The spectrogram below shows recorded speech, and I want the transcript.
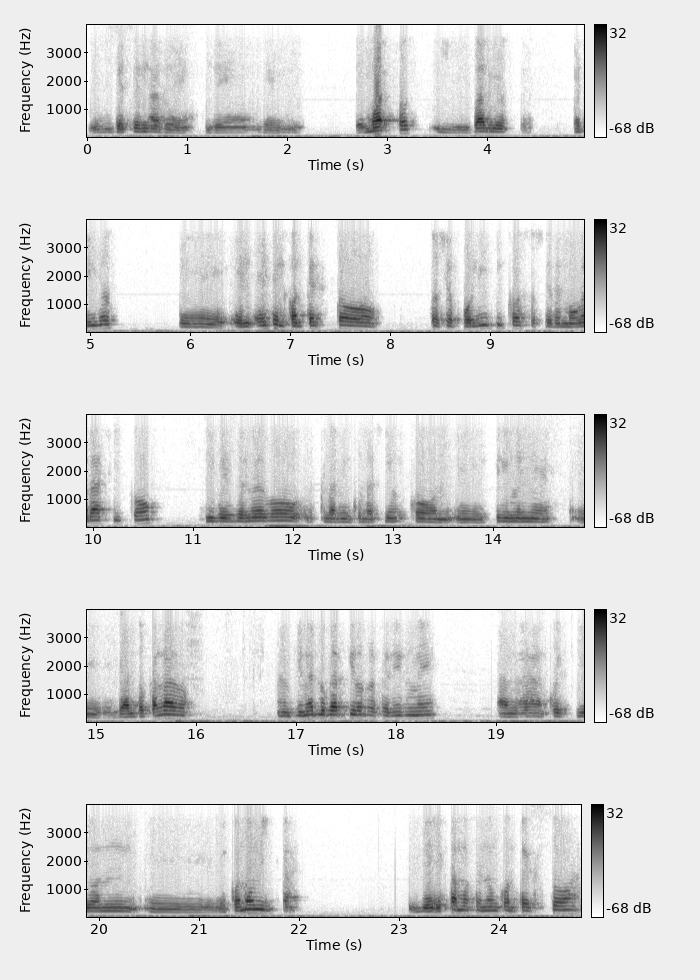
decena de, muertos y varios heridos. Eh, es el contexto sociopolítico, sociodemográfico y desde luego la vinculación con eh, crímenes eh, de alto calado. En primer lugar quiero referirme a la cuestión eh, económica. Estamos en un contexto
